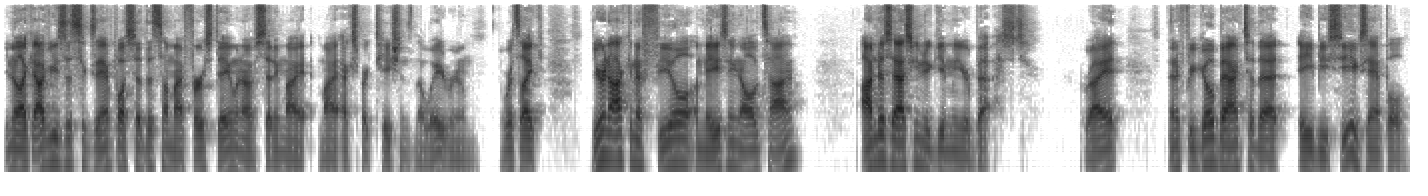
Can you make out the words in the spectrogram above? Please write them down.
you know, like I've used this example. I said this on my first day when I was setting my my expectations in the weight room, where it's like, you're not going to feel amazing all the time. I'm just asking you to give me your best, right? And if we go back to that ABC example,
